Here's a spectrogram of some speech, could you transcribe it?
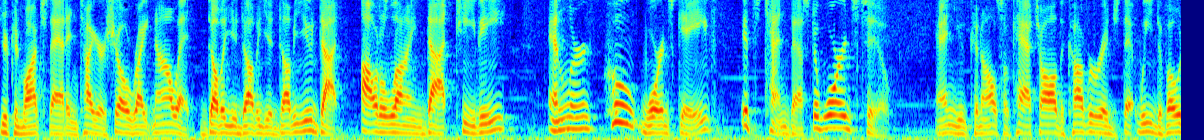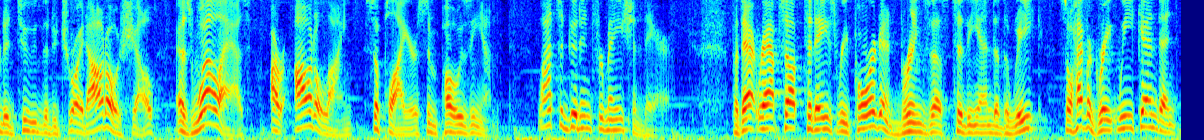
You can watch that entire show right now at www.autoline.tv and learn who Wards gave its 10 best awards to. And you can also catch all the coverage that we devoted to the Detroit Auto Show, as well as our Autoline Supplier Symposium. Lots of good information there. But that wraps up today's report and brings us to the end of the week. So have a great weekend and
